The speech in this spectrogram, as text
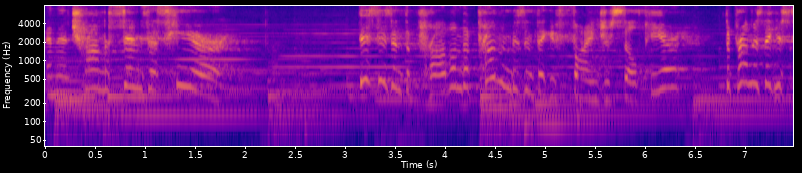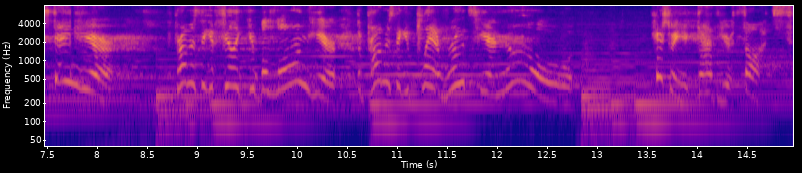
And then trauma sends us here. This isn't the problem. The problem isn't that you find yourself here. The problem is that you stay here. The problem is that you feel like you belong here. The problem is that you plant roots here. No. Here's where you gather your thoughts.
